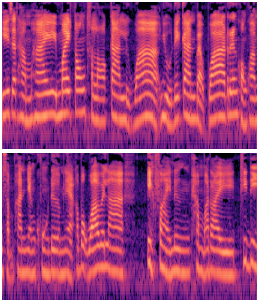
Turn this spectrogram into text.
ที่จะทำให้ไม่ต้องทะเลาะกันหรือว่าอยู่ด้วยกันแบบว่าเรื่องของความสัมพันธ์ยังคงเดิมเนี่ยเขาบอกว่าเวลา อีกฝ่ายหนึ่งทำอะไรที่ดี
